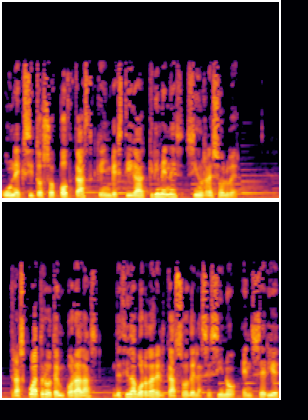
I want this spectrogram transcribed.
un exitoso podcast que investiga crímenes sin resolver. Tras cuatro temporadas, decide abordar el caso del asesino en serie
